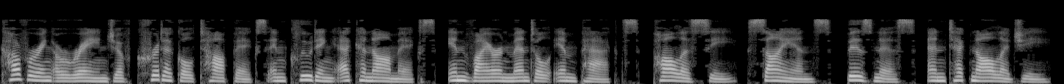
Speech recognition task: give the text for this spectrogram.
covering a range of critical topics including economics, environmental impacts, policy, science, business, and technology.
